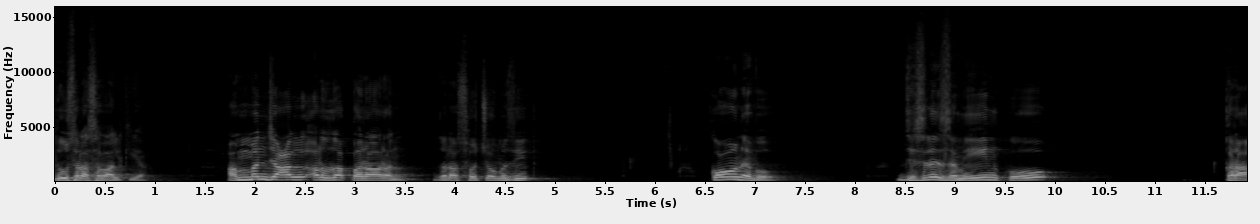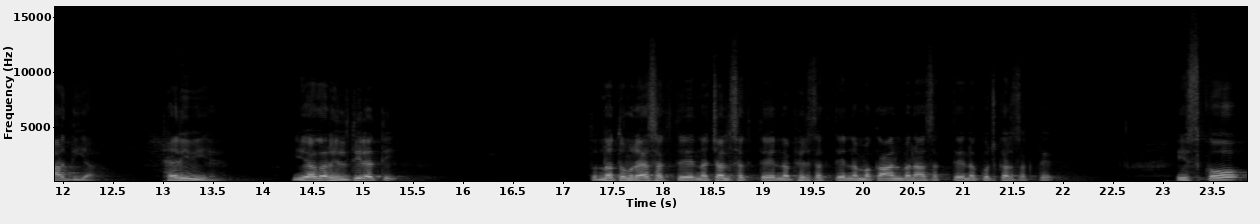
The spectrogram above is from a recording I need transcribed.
دوسرا سوال کیا۔ امن جال ارض قرارن ذرا سوچو مزید۔ کون ہے وہ؟ جس نے زمین کو قرار دیا، ٹھہری ہوئی ہے۔ یہ اگر ہلتی رہتی تو نہ تم رہ سکتے، نہ چل سکتے، نہ پھر سکتے، نہ مکان بنا سکتے، نہ کچھ کر سکتے۔ اس کو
